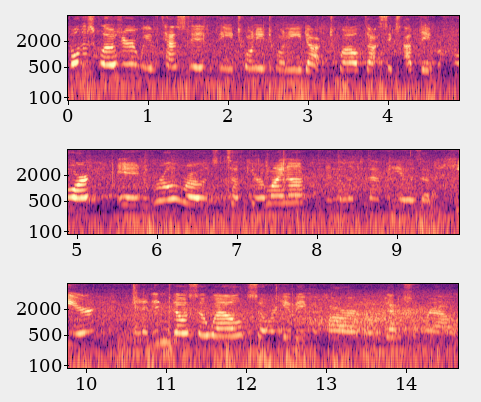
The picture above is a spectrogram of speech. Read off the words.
Full disclosure, we've tested the 2020.12.6 update before in rural roads in South Carolina, and the link to that video is up here. And it didn't go so well, so we're giving the car a redemption route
